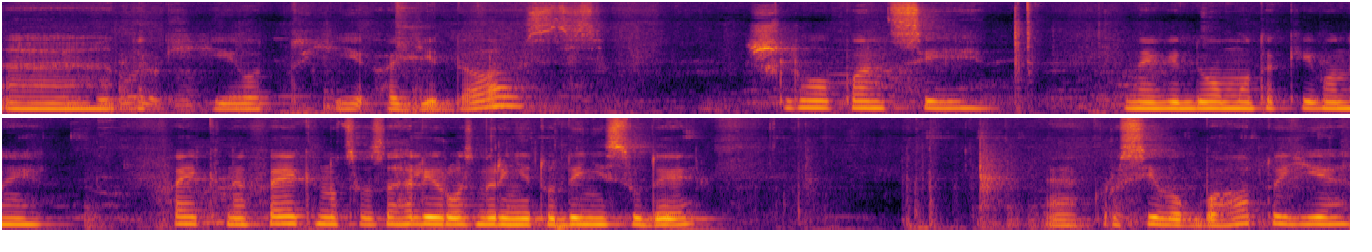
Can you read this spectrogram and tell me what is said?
Е, Такі от є Adidas, шльопанці. Невідомо такі вони. Фейк, не фейк, ну це взагалі розмір ні туди, ні сюди. Е, Кросівок багато є.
